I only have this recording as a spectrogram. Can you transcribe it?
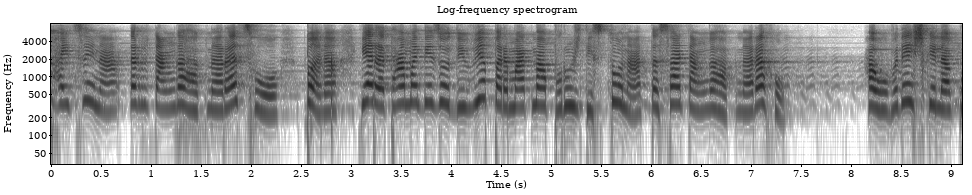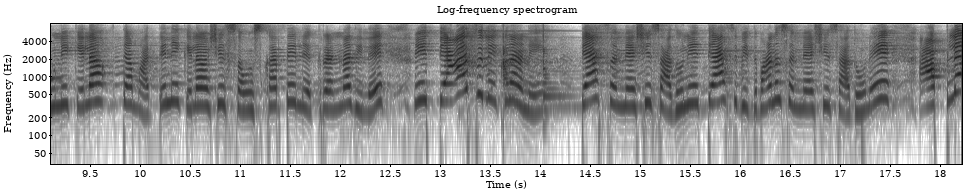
व्हायचे ना? तर टांगा हाकणारच हो. पण या रथामध्ये जो दिव्य परमात्मा पुरुष दिसतो ना तसा टांगा हाकणारा हो. हा उपदेश केला कुणी केला त्या मातेने केला असे संस्कार ते लेकरांना दिले. आणि त्याच लेकराने त्याच संन्याशी साधूने त्याच विद्वान संन्याशी साधूने आपल्या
